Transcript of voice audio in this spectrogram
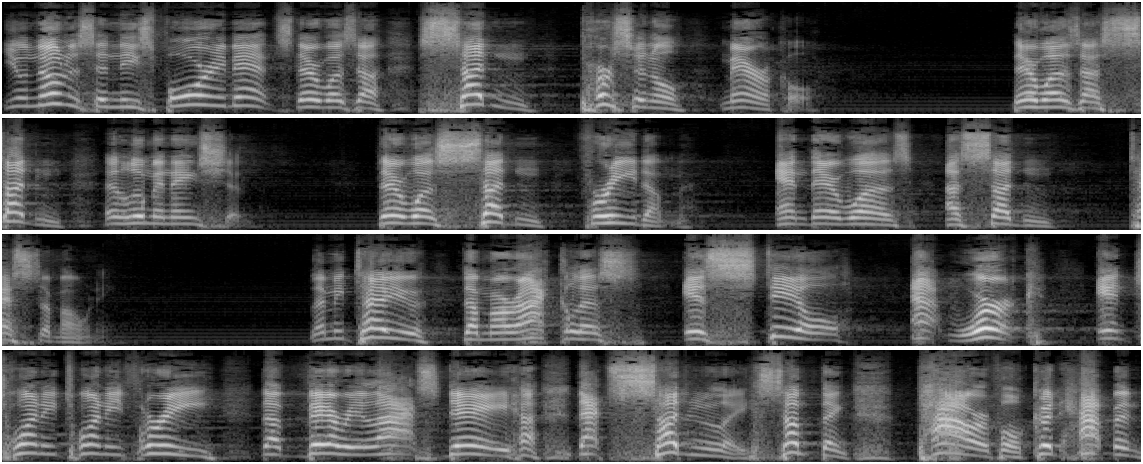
You'll notice in these four events there was a sudden personal miracle. There was a sudden illumination there was sudden freedom and there was a sudden testimony. Let me tell you, the miraculous is still at work in 2023, the very last day that suddenly something powerful could happen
